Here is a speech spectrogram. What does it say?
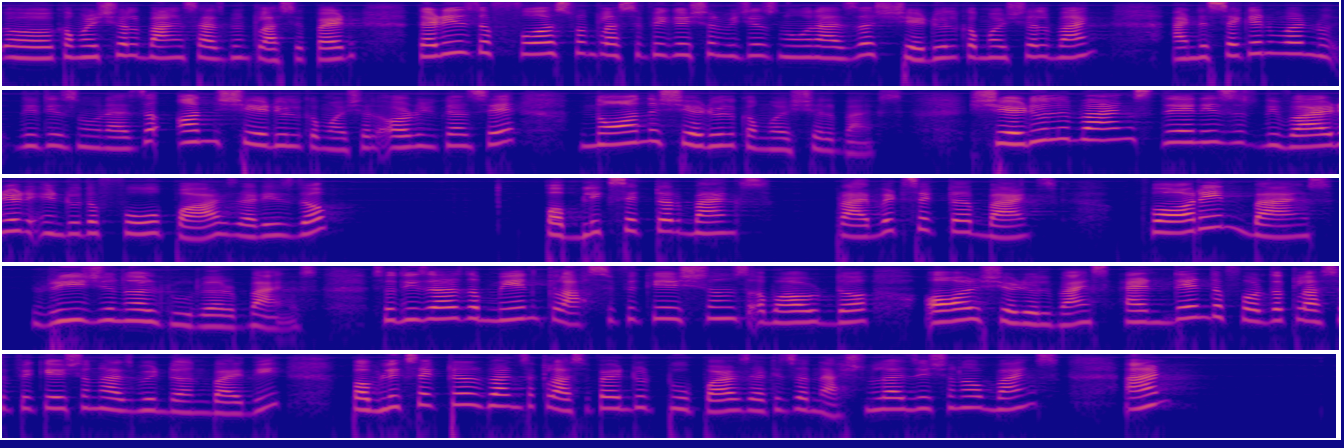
uh, commercial banks has been classified. That is the first one classification which is known as the scheduled commercial bank and the second one it is known as the unscheduled commercial or you can say non-scheduled commercial banks. Scheduled banks then is divided into the four parts. That is the public sector banks private sector banks foreign banks regional rural banks. So these are the main classifications about the all scheduled banks. And then the further classification has been done by the public sector banks are classified into two parts that is the nationalization of banks and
